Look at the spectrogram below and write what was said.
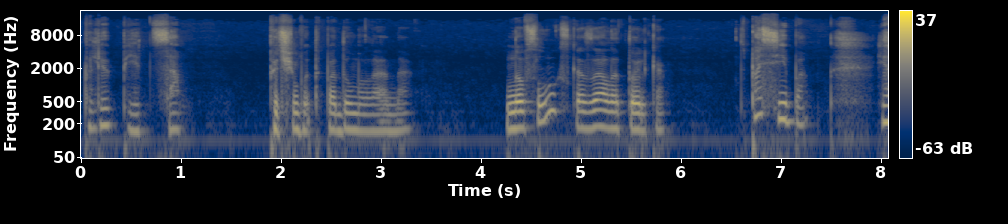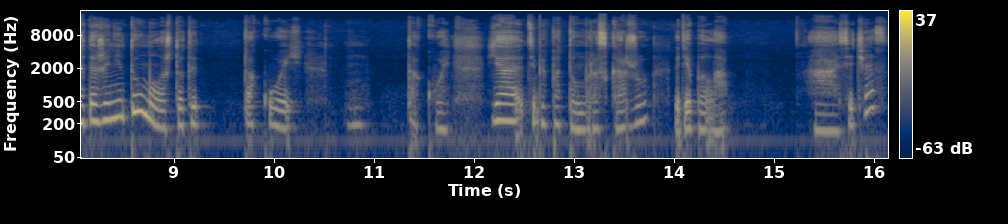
полюбиться, почему-то подумала она. Но вслух сказала только «Спасибо. Я даже не думала, что ты такой, такой. Я тебе потом расскажу, где была. А сейчас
